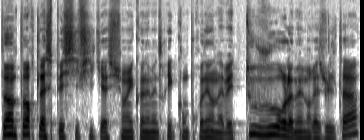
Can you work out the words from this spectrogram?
peu importe la spécification économétrique qu'on prenait, on avait toujours le même résultat.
